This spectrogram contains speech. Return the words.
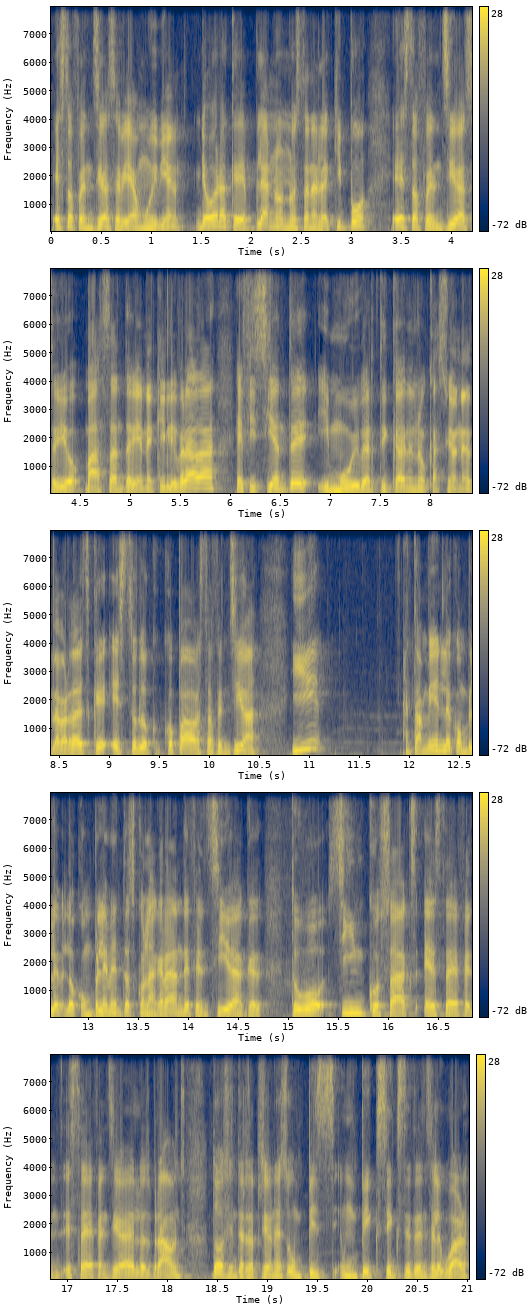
esta ofensiva se veía muy bien. Y ahora que de plano no está en el equipo, esta ofensiva se vio bastante bien equilibrada, eficiente y muy vertical en ocasiones. La verdad es que esto es lo que ocupaba esta ofensiva. Y también lo complementas con la gran defensiva que tuvo 5 sacks esta, esta, defensiva de los Browns, dos intercepciones, un, un pick six de Denzel Ward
